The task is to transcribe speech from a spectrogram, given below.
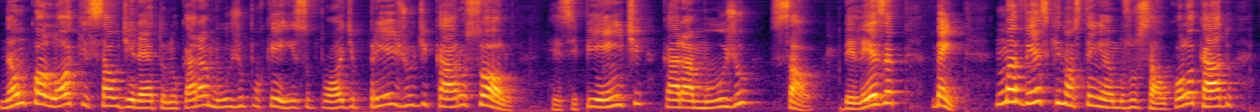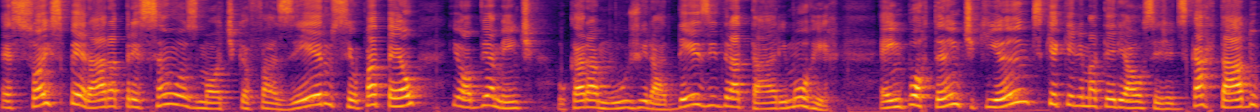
Não coloque sal direto no caramujo, porque isso pode prejudicar o solo. Recipiente, caramujo, sal. Beleza? Bem, uma vez que nós tenhamos o sal colocado, é só esperar a pressão osmótica fazer o seu papel e, obviamente, o caramujo irá desidratar e morrer. É importante que antes que aquele material seja descartado,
